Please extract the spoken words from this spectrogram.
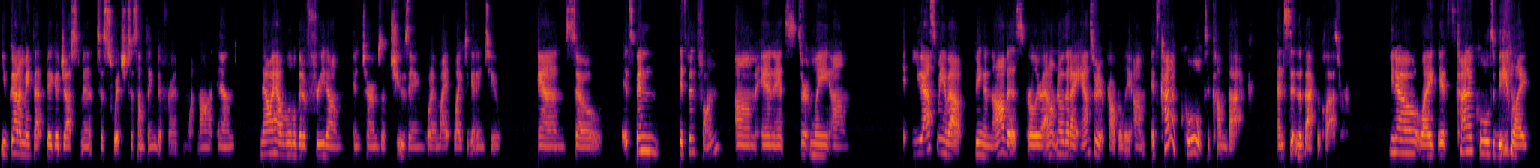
you've got to make that big adjustment to switch to something different and whatnot. And now I have a little bit of freedom in terms of choosing what I might like to get into. And so it's been it's been fun, um, and it's certainly um, you asked me about being a novice earlier. I don't know that I answered it properly. Um, it's kind of cool to come back and sit in the back of the classroom. You know, like it's kind of cool to be like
